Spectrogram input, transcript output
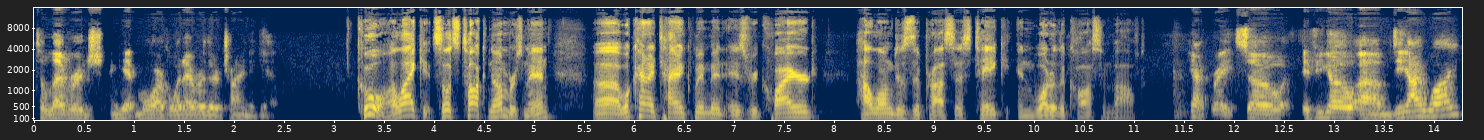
to leverage and get more of whatever they're trying to get. Cool. I like it. So let's talk numbers, man. Uh, what kind of time commitment is required? How long does the process take, and what are the costs involved? Yeah, great. So if you go um, DIY,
